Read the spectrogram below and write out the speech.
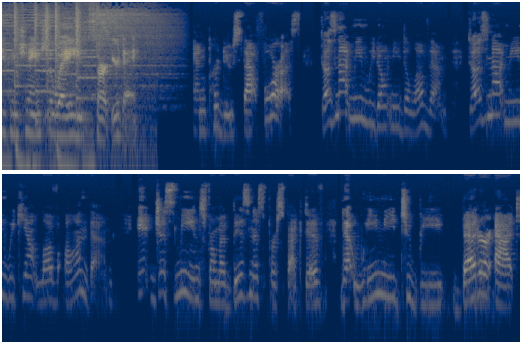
you can change the way you start your day. And produce that for us. Does not mean we don't need to love them. Does not mean we can't love on them. It just means, from a business perspective, that we need to be better at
